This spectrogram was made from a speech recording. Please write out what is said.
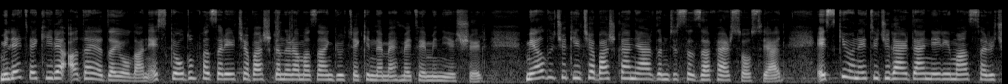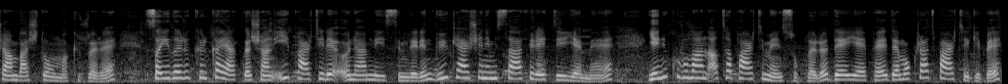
milletvekili aday adayı olan Eski Odunpazarı İlçe Başkanı Ramazan Gültekin'le Mehmet Emin Yeşil, Miyalıcık İlçe Başkan Yardımcısı Zafer Sosyal, eski yöneticilerden Neriman Sarıçam başta olmak üzere sayıları 40'a yaklaşan İyi Partili önemli isimlerin Büyükerşen'i misafir ettiği yemeğe, yeni kurulan Ata Parti mensupları, DYP, Demokrat Parti gibi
